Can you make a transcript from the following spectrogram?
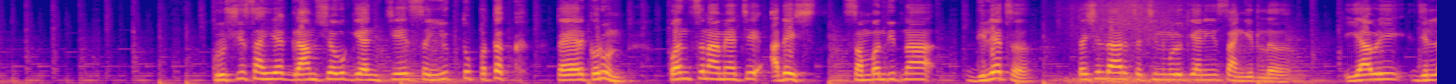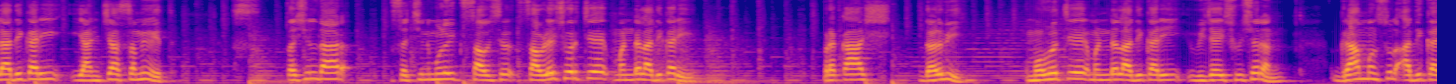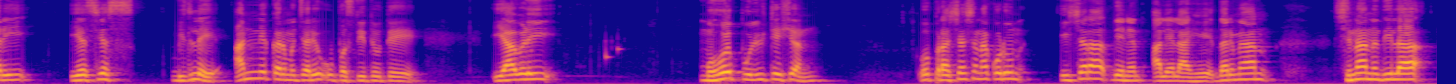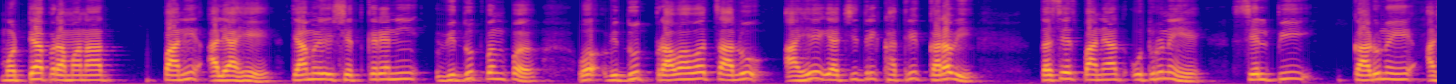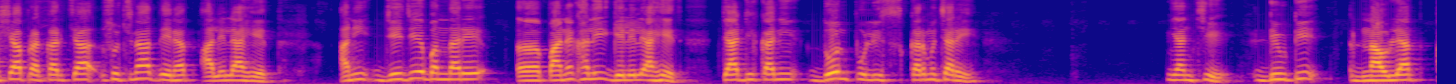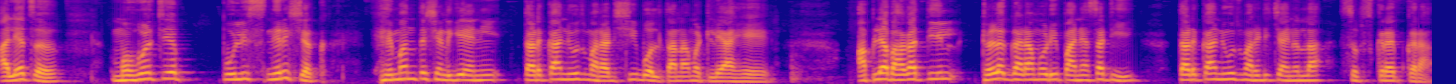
कृषी सहाय्यक ग्रामसेवक यांचे संयुक्त पथक तयार करून पंचनाम्याचे आदेश संबंधितना दिल्याचं तहसीलदार सचिन मुळुक यांनी सांगितलं. यावेळी जिल्हाधिकारी यांच्या समवेत तहसीलदार सचिन मुळीक सावशे सावळेश्वरचे मंडल अधिकारी प्रकाश दळवी मोहोळचे मंडल अधिकारी विजय शिवशरण ग्राम महसूल अधिकारी एस एस बिजले अन्य कर्मचारी उपस्थित होते. यावेळी मोहोळ पोलीस स्टेशन व प्रशासनाकडून इशारा देण्यात आलेला आहे. दरम्यान शिना नदीला मोठ्या प्रमाणात पाणी आले आहे. त्यामुळे शेतकऱ्यांनी विद्युत पंप व विद्युत प्रवाह चालू आहे याची तरी खात्री करावी. तसेच पाण्यात उतरू नये सेल्फी काढू नये अशा प्रकारच्या सूचना देण्यात आलेल्या आहेत. आणि जे जे बंधारे पाण्याखाली गेलेले आहेत त्या ठिकाणी दोन पोलीस कर्मचारी यांची ड्युटी नावल्यात आल्याचं मोहोळचे पोलीस निरीक्षक हेमंत शेंडगे यांनी तडका न्यूज मराठीशी बोलताना म्हटले आहे. आपल्या भागातील ठळक घडामोडी पाहण्यासाठी तडका न्यूज मराठी चॅनलला सबस्क्राईब करा.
